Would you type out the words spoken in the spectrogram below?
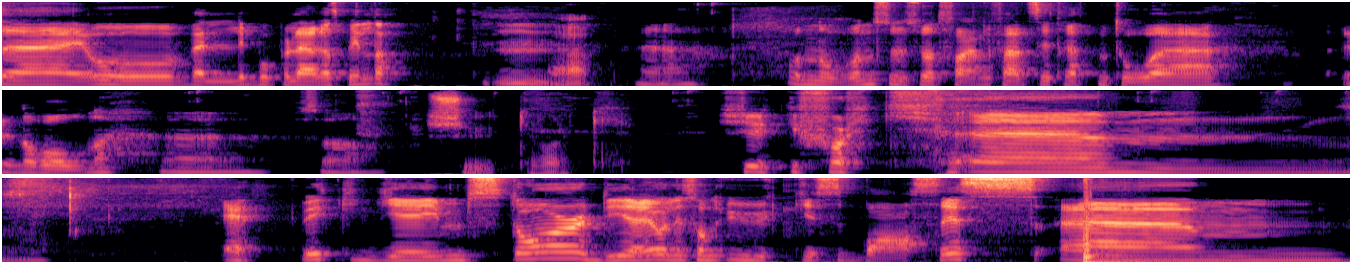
eh, er jo veldig populære spill, da. Ja. Og noen syns jo at Final Fantasy 13.2 er underholdende. eh, så Sjuke folk. Sjuke folk. Ehm, Epic Game Store, de er jo litt sånn ukesbasis. Ehm,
